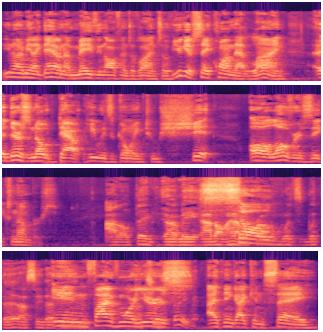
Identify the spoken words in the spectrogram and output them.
You know what I mean? Like they have an amazing offensive line. So if you give Saquon that line, uh, there's no doubt he was going to shit all over Zeke's numbers. I don't think. I mean, I don't have So, a problem with with that. I see that In five more years. I think I can say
